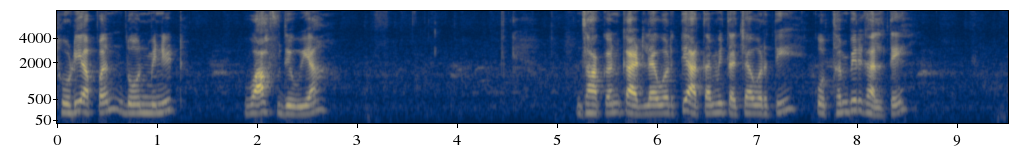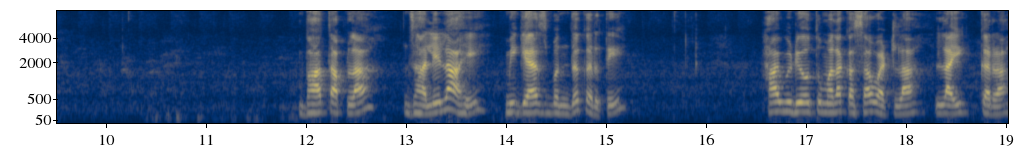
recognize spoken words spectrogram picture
थोडी आपण दोन मिनिट वाफ देऊया. झाकण काढल्यावरती आता मी त्याच्यावरती कोथिंबीर घालते. भात आपला झालेला आहे मी गॅस बंद करते. हा व्हिडिओ तुम्हाला कसा वाटला लाईक करा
